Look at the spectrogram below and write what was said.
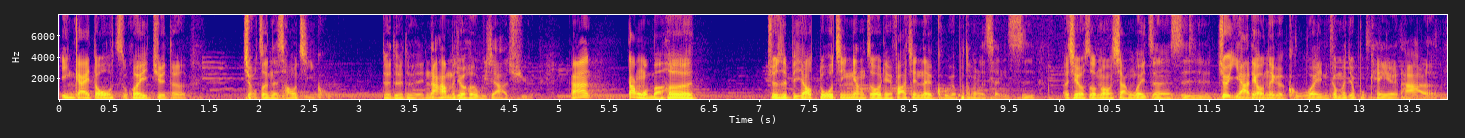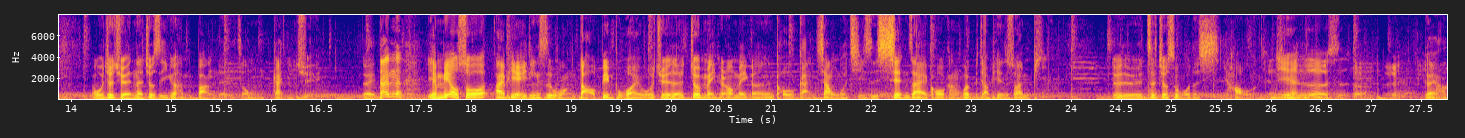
应该都只会觉得酒真的超级苦。对对对，那他们就喝不下去。然后当我们喝了就是比较多精酿之后，你会发现那个苦有不同的层次，而且有时候那种香味真的是就压掉那个苦味，你根本就不 care 它了。我就觉得那就是一个很棒的一种感觉。对，但是也没有说 IPA 一定是王道，并不会。我觉得就每个人有每个人的口感，像我其实现在的口感会比较偏酸皮。对对对，这就是我的喜好。天气很热，适合。对，对啊，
